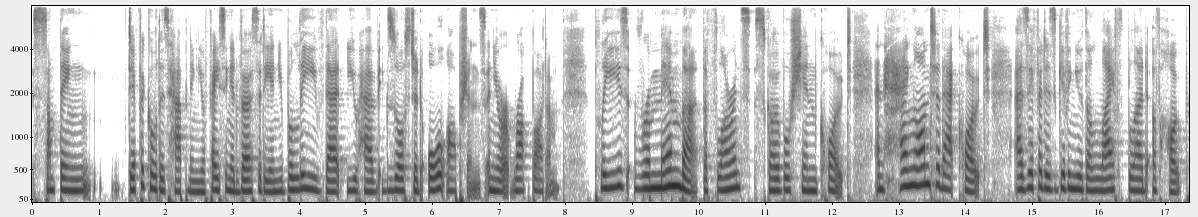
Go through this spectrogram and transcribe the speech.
something difficult is happening, you're facing adversity, and you believe that you have exhausted all options and you're at rock bottom, please remember the Florence Scovel Shinn quote and hang on to that quote as if it is giving you the lifeblood of hope.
